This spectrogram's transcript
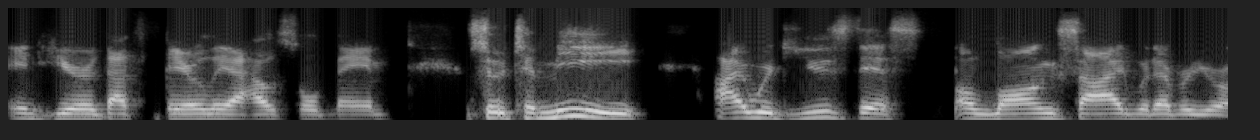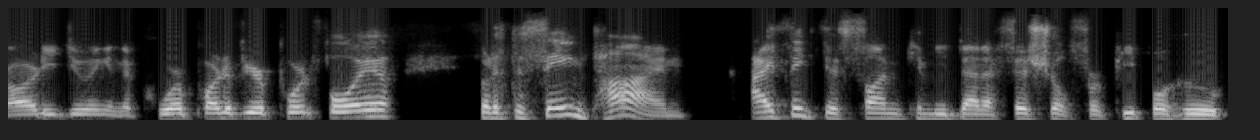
in here. That's barely a household name. So to me, I would use this alongside whatever you're already doing in the core part of your portfolio. But at the same time, I think this fund can be beneficial for people who,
